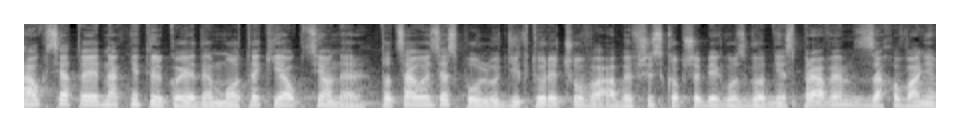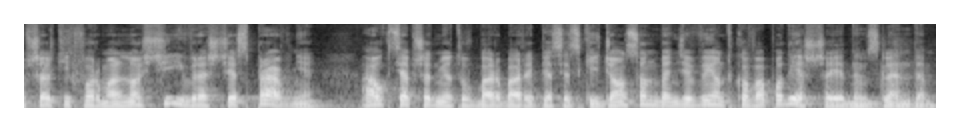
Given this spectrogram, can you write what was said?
Aukcja to jednak nie tylko jeden młotek i aukcjoner, to cały zespół ludzi, który czuwa, aby wszystko przebiegło zgodnie z prawem, z zachowaniem wszelkich formalności i wreszcie sprawnie. Aukcja przedmiotów Barbary Piaseckiej-Johnson będzie wyjątkowa pod jeszcze jednym względem.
